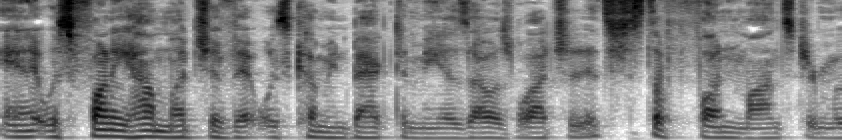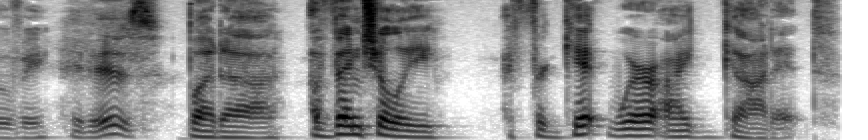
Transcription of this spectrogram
And it was funny how much of it was coming back to me as I was watching it. It's just a fun monster movie. It is. But uh, eventually, I forget where I got it.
